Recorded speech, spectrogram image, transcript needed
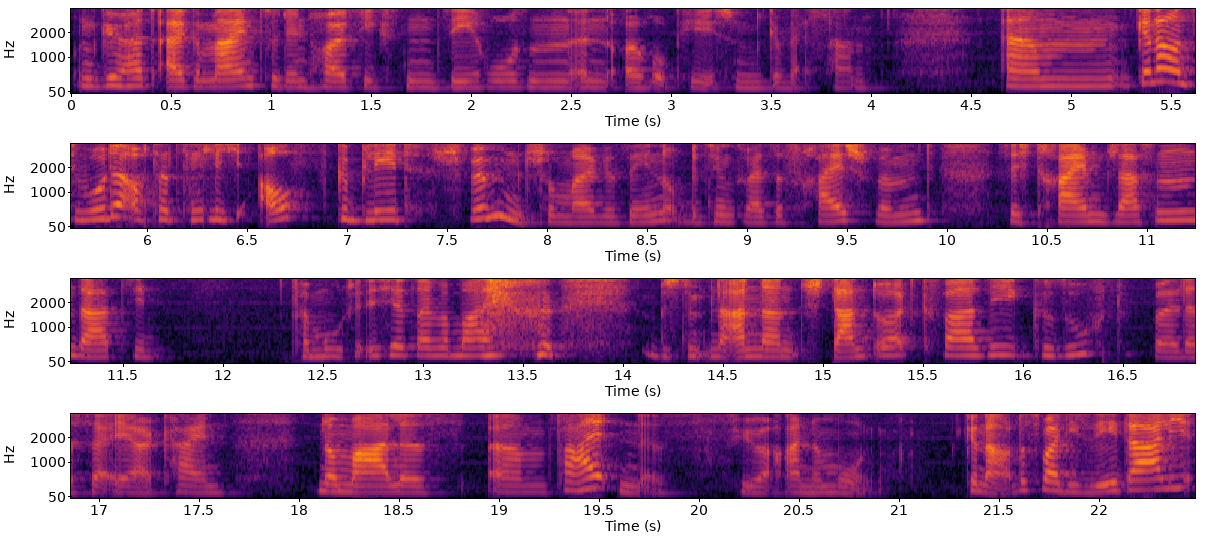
und gehört allgemein zu den häufigsten Seerosen in europäischen Gewässern. Ähm, genau, und sie wurde auch tatsächlich aufgebläht schwimmend schon mal gesehen, beziehungsweise freischwimmend sich treiben lassen. Da hat sie, vermute ich jetzt einfach mal, bestimmt einen anderen Standort quasi gesucht, weil das ja eher kein normales ähm, Verhalten ist für Anemonen. Genau, das war die Seedalie.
